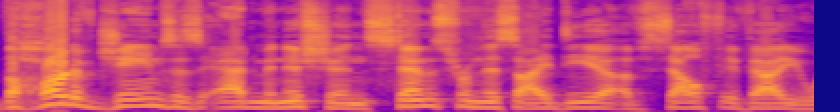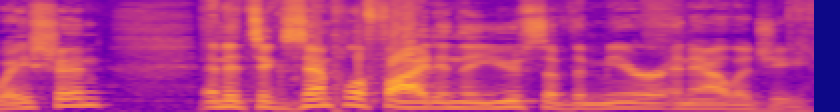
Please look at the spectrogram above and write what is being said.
The heart of James's admonition stems from this idea of self evaluation, and it's exemplified in the use of the mirror analogy.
